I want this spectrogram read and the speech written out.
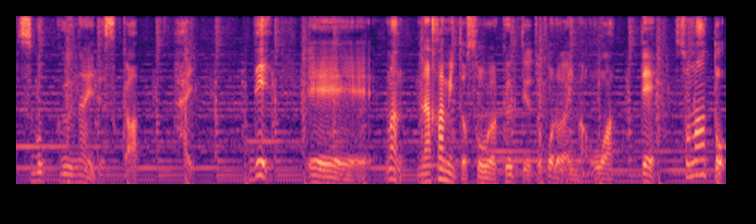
すごくないですか？はい。で、えーまあ、中身と総額っていうところが今終わって、その後、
